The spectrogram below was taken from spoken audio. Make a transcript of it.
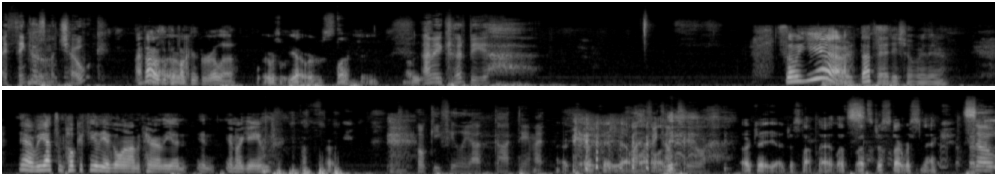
I think it was a choke. I thought it was with Uh, a fucking gorilla. It was yeah, it was Slaking. I mean, it could be. So yeah, Weird that's fetish over there. yeah. We got some pokophilia going on apparently in in in our game. Pokephilia. God damn it. okay, okay, yeah. What have we well, come to? okay, yeah. Just stop that. Let's let's just start with snack. So,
